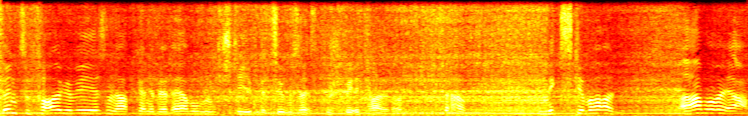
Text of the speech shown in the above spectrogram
Bin zu faul gewesen, habe keine Bewerbungen geschrieben, beziehungsweise zu spät halt. Ja, nichts geworden. Aber ja,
